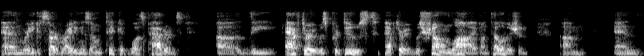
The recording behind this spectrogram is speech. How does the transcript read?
and where he could start writing his own ticket was Patterns. Uh, the after it was produced, after it was shown live on television, um, and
